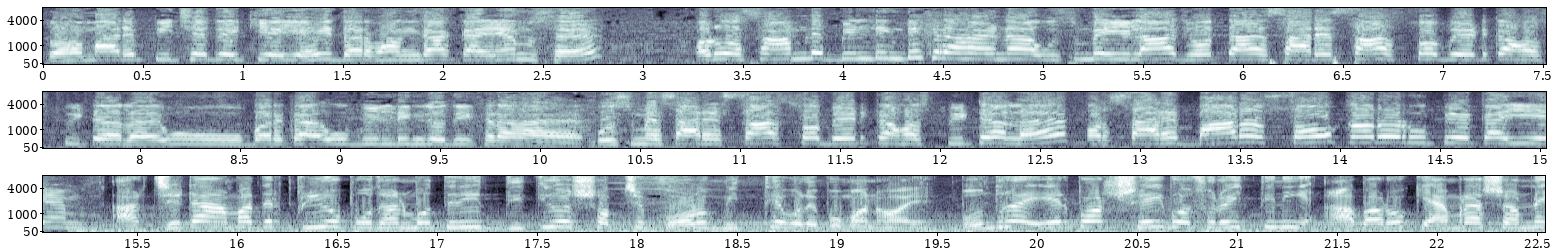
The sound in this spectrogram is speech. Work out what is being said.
तो हमारे पीछे देखिए यही दरभंगा का एम्स है और वो सामने बिल्डिंग दिख रहा है ना उसमें इलाज होता है साढ़े सात सौ बेड का हॉस्पिटल है वो ऊपर का वो बिल्डिंग जो दिख रहा है उसमें साढ़े सात सौ बेड का हॉस्पिटल है और साढ़े बारह सौ करोड़ रुपए का ये एम्स আর যেটা আমাদের প্রিয় প্রধানমন্ত্রীর দ্বিতীয় সবচেয়ে বড় মিথ্যে বলে প্রমাণ হয় বন্ধুরা এরপর সেই বছরেই তিনি আবারও ক্যামেরার সামনে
